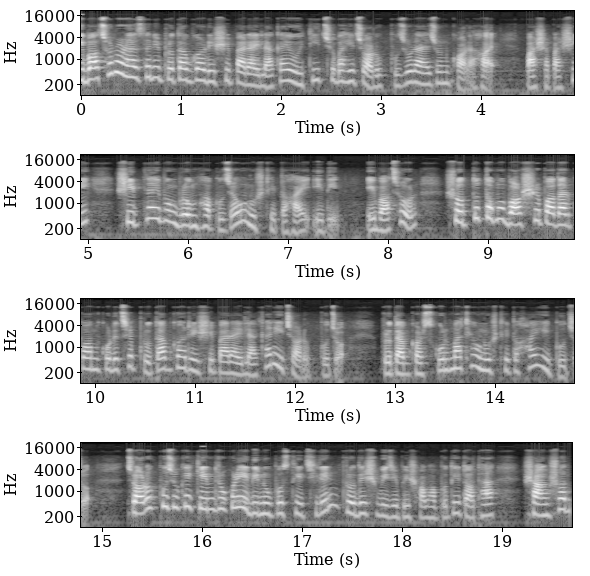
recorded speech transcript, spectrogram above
এই বছরও রাজধানী প্রতাপগড় ঋষিপাড়া এলাকায় ঐতিহ্যবাহী চড়ক পুজোর আয়োজন করা হয়। পাশাপাশি শীতলা এবং ব্রহ্মা পূজাও অনুষ্ঠিত হয় এদিন। এবছর সত্তরতম বর্ষে পদার্পণ করেছে প্রতাপগড় ঋষিপাড়া এলাকার এই চড়ক পুজো। প্রতাপগড় স্কুল মাঠে অনুষ্ঠিত হয় এই পুজো। চড়ক পুজোকে কেন্দ্র করে এদিন উপস্থিত ছিলেন প্রদেশ বিজেপি সভাপতি তথা সাংসদ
